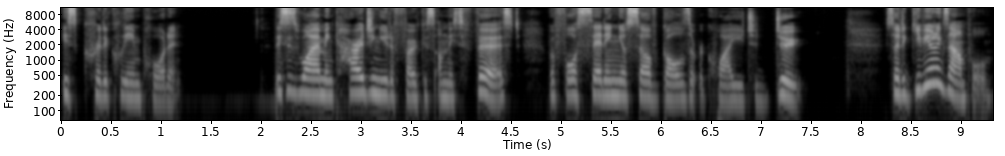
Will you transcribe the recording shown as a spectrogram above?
is critically important. This is why I'm encouraging you to focus on this first before setting yourself goals that require you to do. So, to give you an example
